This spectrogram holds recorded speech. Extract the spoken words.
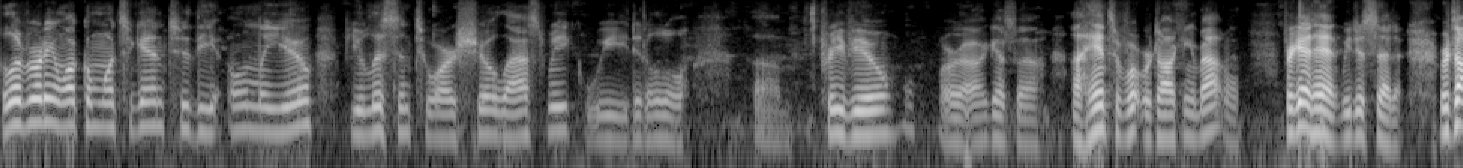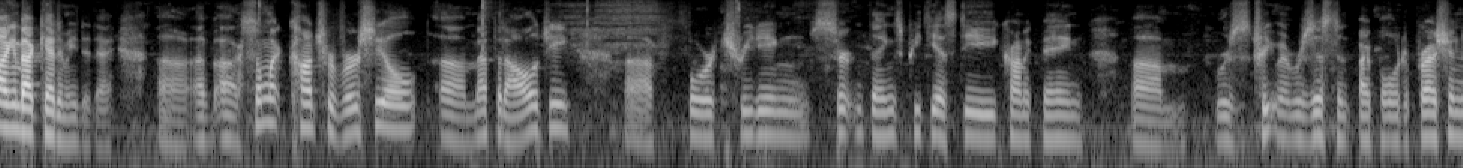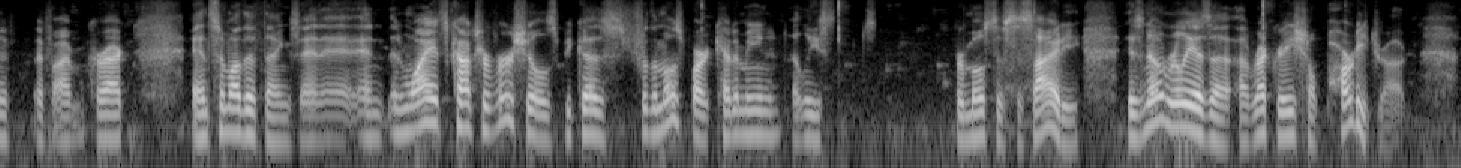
Hello, everybody, and welcome once again to the Only You. If you listened to our show last week, we did a little um, preview, or uh, I guess a, a, hint of what we're talking about. Well, forget hint, we just said it. We're talking about ketamine today. Uh, a, a, somewhat controversial uh, methodology uh, for treating certain things PTSD, chronic pain. Um, res- treatment resistant bipolar depression, if, if I'm correct, and some other things. And, and, and why it's controversial is because, for the most part, ketamine, at least for most of society, is known really as a, a recreational party drug.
